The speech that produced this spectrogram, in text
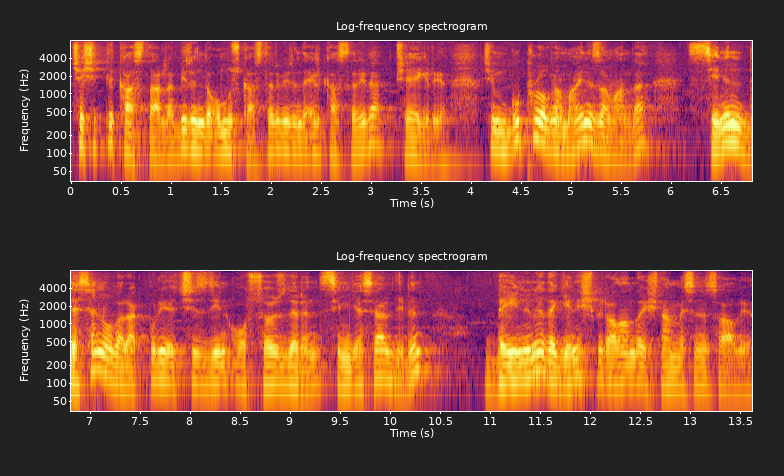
çeşitli kaslarla, birinde omuz kasları, birinde el kaslarıyla şeye giriyor. Şimdi bu program aynı zamanda senin desen olarak buraya çizdiğin o sözlerin, simgesel dilin beynine de geniş bir alanda işlenmesini sağlıyor.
